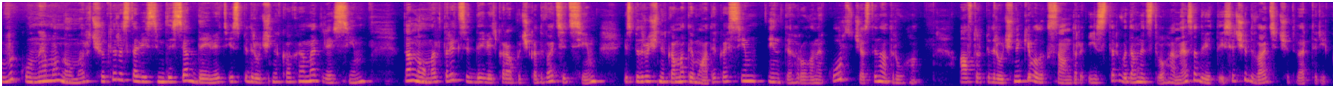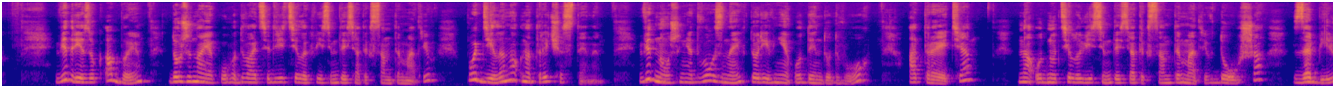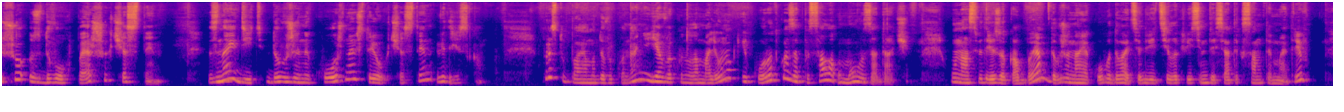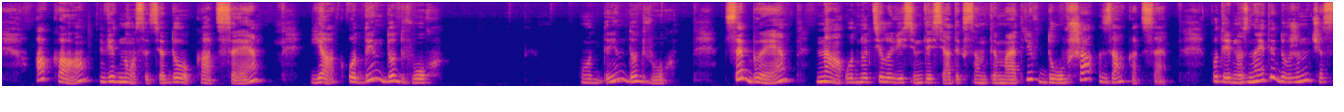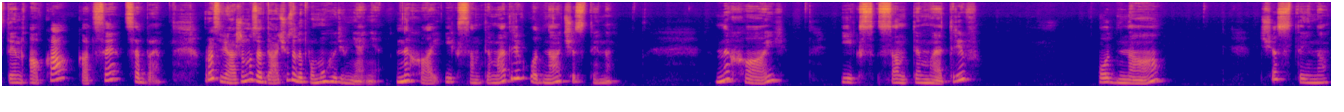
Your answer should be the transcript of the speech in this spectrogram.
Виконуємо номер 489 із підручника Геометрія 7 та номер 39.27 із підручника Математика 7, інтегрований курс, частина 2. Автор підручників Олександр Істер, видавництво Генеза 2024 рік. Відрізок АБ, довжина якого 22,8 см, поділено на три частини. Відношення двох з них дорівнює 1 до 2, а третя на 1,8 см довша за більшу з двох перших частин. Знайдіть довжини кожної з трьох частин відрізка. Приступаємо до виконання. Я виконала малюнок і коротко записала умову задачі. У нас відрізок АБ, довжина якого 22,8 см. АК відноситься до КЦ як 1 до 2. 1 до 2. ЦБ на 1,8 см довша за КЦ. Потрібно знайти довжину частин АК, КЦ, ЦБ. Розв'яжемо задачу за допомогою рівняння. Нехай х сантиметрів одна частина. Нехай х сантиметрів одна частина.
